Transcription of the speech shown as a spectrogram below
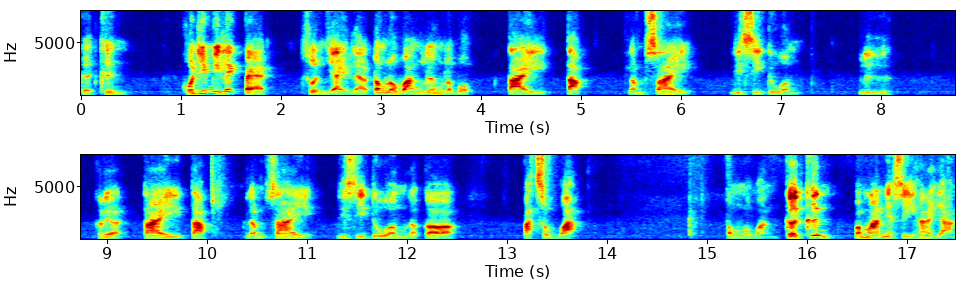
เกิดขึ้น คนที่มีเลขแปดส่วนใหญ่แล้วต้องระวังเรื่องระบบไตตับลำไส้ลิสีดวง หรือเขาเรียกว่าไตตับลำไส้ลิสีดวง แล้วก็ปัสสาวะ ต้องระวังเกิดขึ้นประมาณนี้สี่ห้าอย่าง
